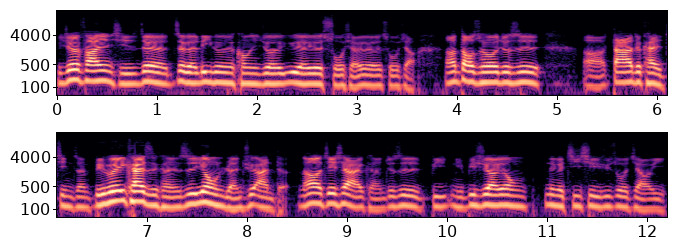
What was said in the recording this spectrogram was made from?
你就会发现其实这个这个利润的空间就会越来越缩小，越来越缩小，然后到最后就是。啊、大家就开始竞争。比如说一开始可能是用人去按的，然后接下来可能就是比你必须要用那个机器去做交易。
